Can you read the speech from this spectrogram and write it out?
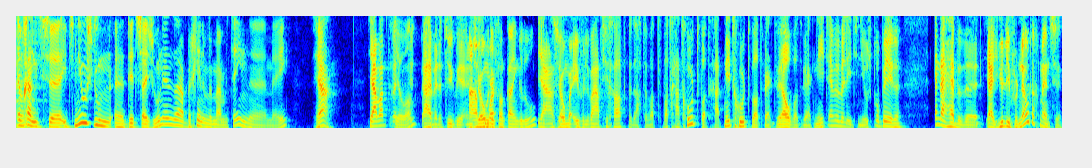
Ja, we gaan iets, eh, iets nieuws doen eh, dit seizoen en daar beginnen we maar meteen eh, mee. Ja. Ja, want we, Johan? we hebben natuurlijk weer een Aanvoerder zomer, van Kangeloel. ja, een zomerevaluatie gehad. We dachten, wat, wat gaat goed, wat gaat niet goed, wat werkt wel, wat werkt niet. En we willen iets nieuws proberen. En daar hebben we ja, jullie voor nodig, mensen.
